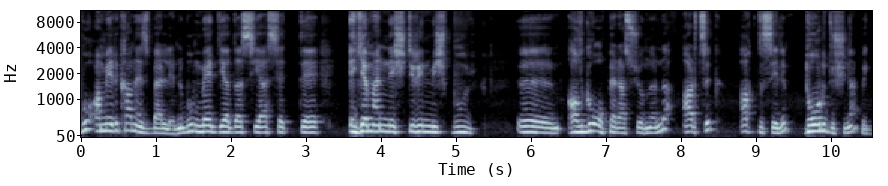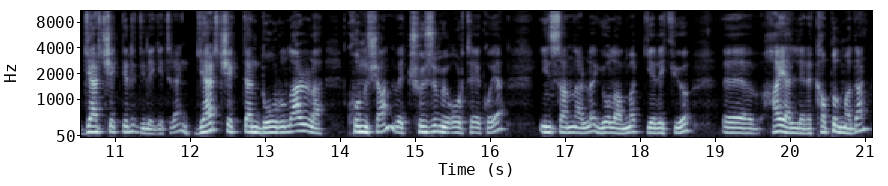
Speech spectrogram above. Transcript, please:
bu Amerikan ezberlerini, bu medyada, siyasette egemenleştirilmiş bu e, algı operasyonlarında artık aklı selim, doğru düşünen ve gerçekleri dile getiren, gerçekten doğrularla konuşan ve çözümü ortaya koyan insanlarla yol almak gerekiyor. E, hayallere kapılmadan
